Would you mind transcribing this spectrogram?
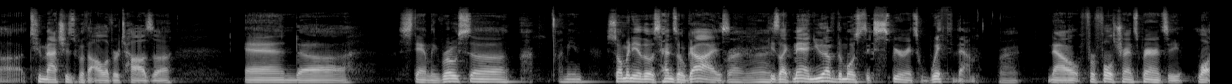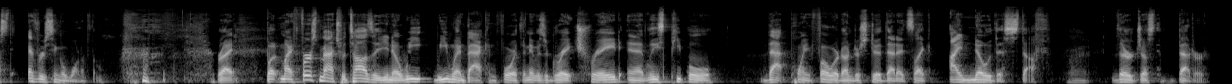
uh, two matches with Oliver Taza, and uh, Stanley Rosa. I mean, so many of those Renzo guys. Right, right. He's like, man, you have the most experience with them. Right. Now, for full transparency, lost every single one of them. right. But my first match with Taza, you know, we we went back and forth and it was a great trade. And at least people that point forward understood that it's like, I know this stuff. Right. They're just better.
